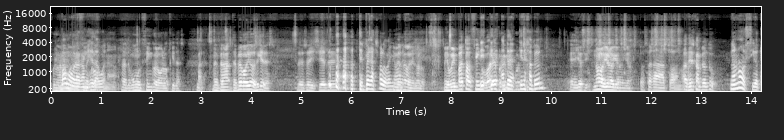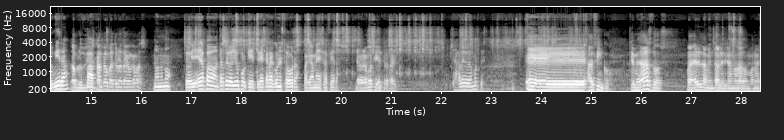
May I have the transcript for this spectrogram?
Pues Vamos a la camiseta cinco. buena. Ahora te pongo un 5 y luego los quitas. Vale. Me pega- te pego yo si quieres. 3, 6, 7. Te pegas solo, venga. me vale. pego yo solo. Me voy a impactar al 5, Ti- ¿vale? ¿tienes- Porque antes- me ¿Tienes campeón? Eh, yo sí. No, yo no, yo no, yo no. Pues pega todo. Ah, ¿tienes campeón tú? No, no, si lo tuviera. No, pero tú pa- tienes campeón para tener un ataque más. No, no, no. Pero era para matártelo yo porque te voy a cargar con esto ahora, para que no me desafiaras. Ya veremos si entras ahí. ¿Te has de muerte? Eh, al 5, que me das 2. Bueno, eres lamentable tirando dados, Manuel.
